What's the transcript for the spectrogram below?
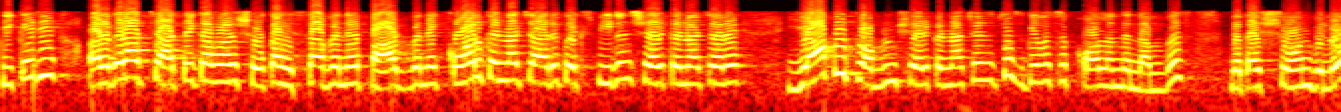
ठीक है जी? और अगर आप चाहते कि हमारे शो का हिस्सा बने पार्ट बने कॉल करना चाह रहे कोई एक्सपीरियंस शेयर करना चाह रहे या कोई प्रॉब्लम शेयर करना चाह रहे just give us a call on the numbers that are shown below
